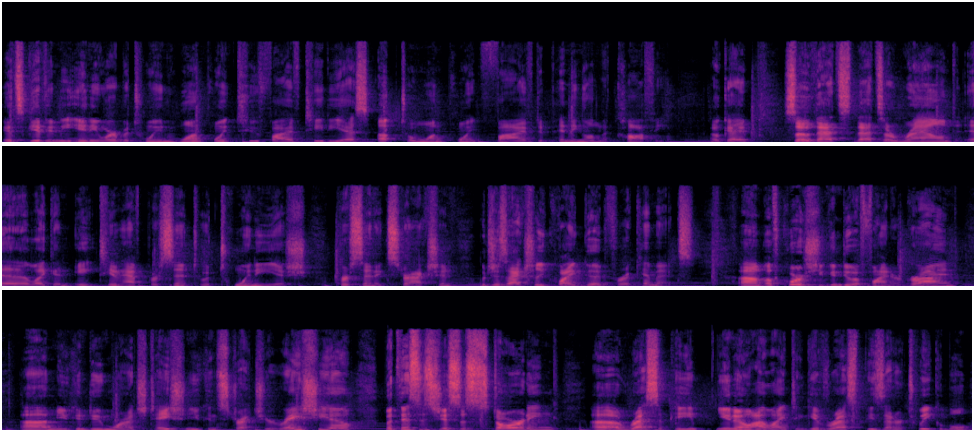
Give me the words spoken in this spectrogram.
it's giving me anywhere between 1.25 TDS up to 1.5, depending on the coffee. Okay, so that's that's around uh, like an 18.5% to a 20-ish percent extraction, which is actually quite good for a Chemex. Um, of course, you can do a finer grind, um, you can do more agitation, you can stretch your ratio, but this is just a starting uh, recipe. You know, I like to give recipes that are tweakable.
